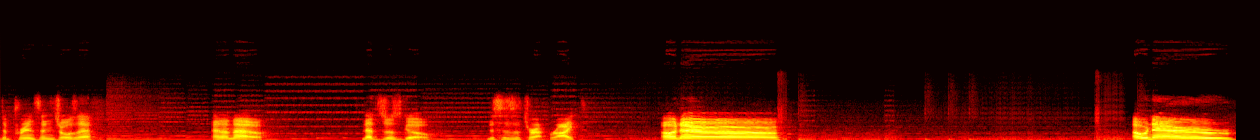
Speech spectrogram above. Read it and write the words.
the prince and Josef? I don't know. Let's just go. This is a trap, right? Oh no! Oh no!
